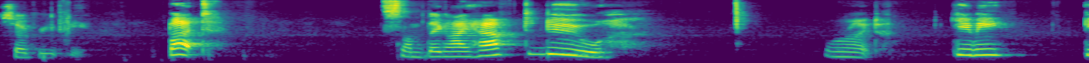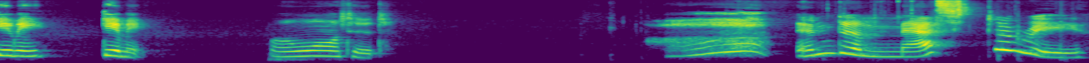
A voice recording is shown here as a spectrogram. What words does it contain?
so creepy. But, something I have to do. Alright, gimme, gimme, gimme. I want it. and a mastery.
